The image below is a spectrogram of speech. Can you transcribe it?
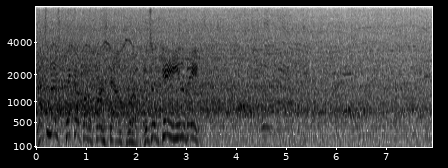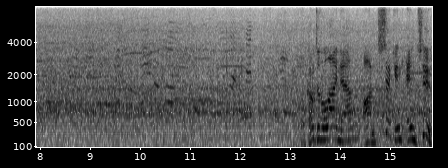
That's a nice pickup on a first down throw. It's a gain of eight. Come to the line now on second and two.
